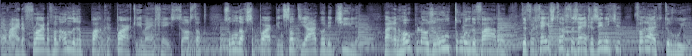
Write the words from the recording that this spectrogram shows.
Er waren de flarden van andere parken in mijn geest. Zoals dat zondagse park in Santiago de Chile. Waar een hopeloos rondtollende vader te vergeefs trachtte zijn gezinnetje vooruit te roeien.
